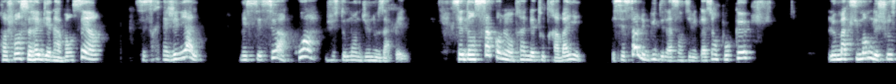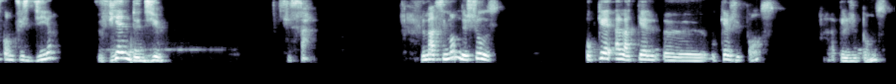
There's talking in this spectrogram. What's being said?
franchement, on serait bien avancé. Hein? Ce serait génial. Mais c'est ce à quoi, justement, Dieu nous appelle. C'est dans ça qu'on est en train d'être travaillé. Et c'est ça le but de la sanctification, pour que le maximum de choses qu'on puisse dire viennent de Dieu. C'est ça. Le maximum de choses auxquelles, euh, je pense, à laquelle je pense,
